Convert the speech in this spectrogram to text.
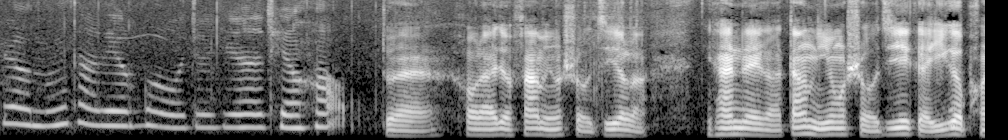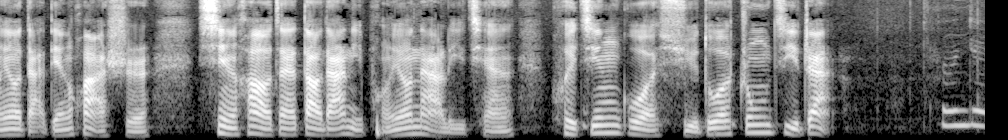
这样能打电话，我就觉得挺好。对，后来就发明手机了。你看这个，当你用手机给一个朋友打电话时，信号在到达你朋友那里前，会经过许多中继站。什么叫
